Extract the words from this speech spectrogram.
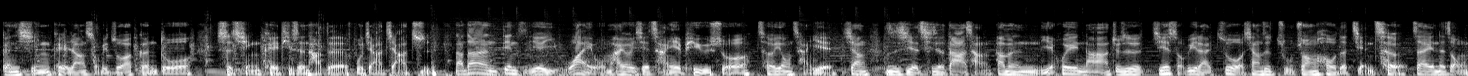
更新，可以让手臂做到更多事情，可以提升它的附加价值。那当然电子业以外，我们还有一些产业，譬如说车用产业，像日系的汽车大厂，他们也会拿就是机械手臂来做，像是组装后的检测，在那种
